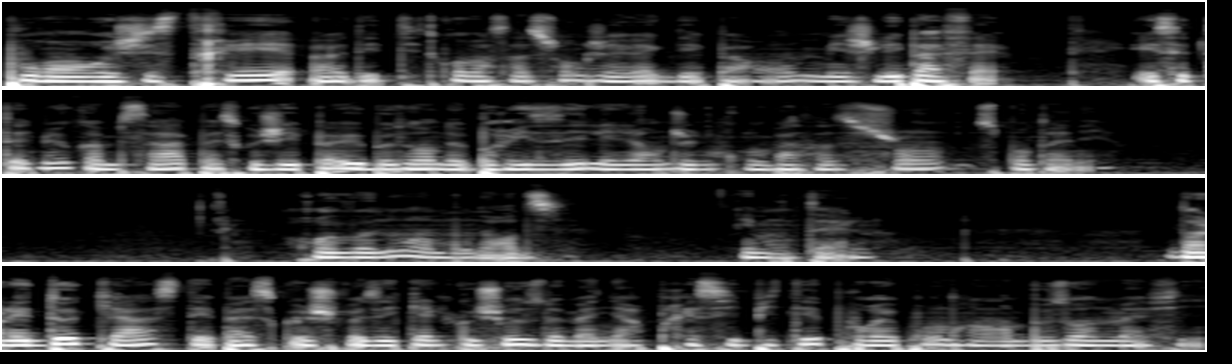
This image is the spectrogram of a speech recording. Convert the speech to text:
pour enregistrer euh, des petites conversations que j'avais avec des parents, mais je ne l'ai pas fait. Et c'est peut-être mieux comme ça parce que j'ai pas eu besoin de briser l'élan d'une conversation spontanée. Revenons à mon ordi et mon tel. Dans les deux cas, c'était parce que je faisais quelque chose de manière précipitée pour répondre à un besoin de ma fille.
